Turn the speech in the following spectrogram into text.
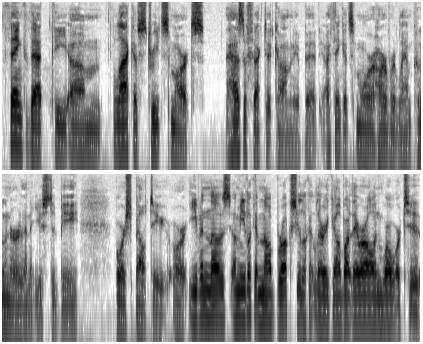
think that the um, lack of street smarts has affected comedy a bit. I think it's more Harvard Lampooner than it used to be. Borscht Belt, or even those. I mean, you look at Mel Brooks, you look at Larry Gelbart, they were all in World War II.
